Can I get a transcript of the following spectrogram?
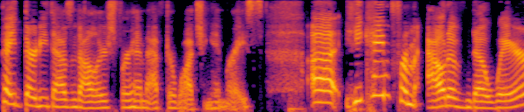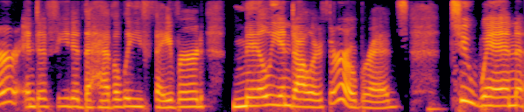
paid $30,000 for him after watching him race. Uh, he came from out of nowhere and defeated the heavily favored million dollar thoroughbreds to win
